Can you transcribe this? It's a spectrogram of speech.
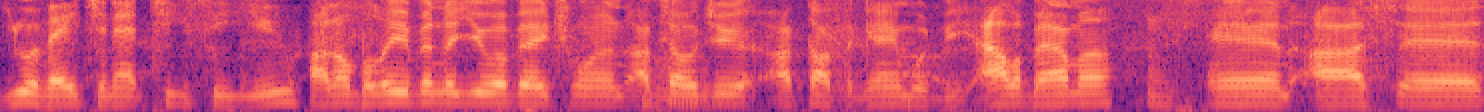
U of H and at TCU. I don't believe in the U of H one. I told hmm. you I thought the game would be Alabama, hmm. and I said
